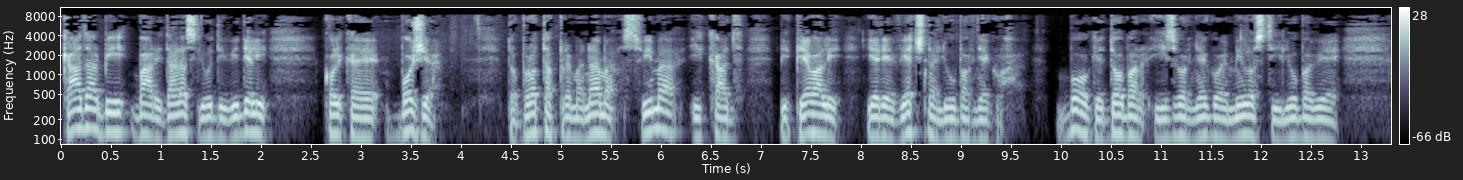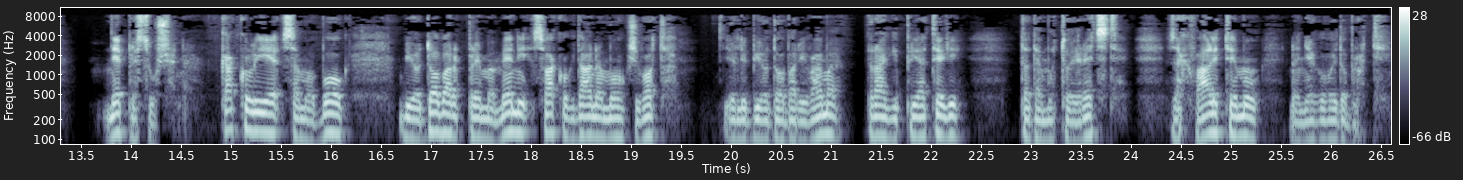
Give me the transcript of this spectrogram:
Kadar bi, bar i danas ljudi vidjeli, kolika je Božja dobrota prema nama svima i kad bi pjevali, jer je vječna ljubav njegova. Bog je dobar i izvor njegove milosti i ljubav je nepresušena. Kako li je samo Bog bio dobar prema meni svakog dana mog života. Je li bio dobar i vama, dragi prijatelji? Tada mu to i recite. Zahvalite mu na njegovoj dobroti.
